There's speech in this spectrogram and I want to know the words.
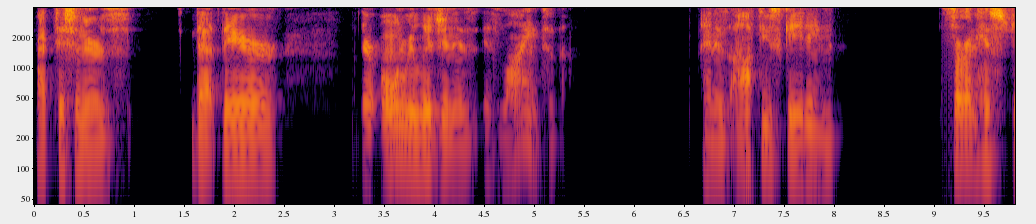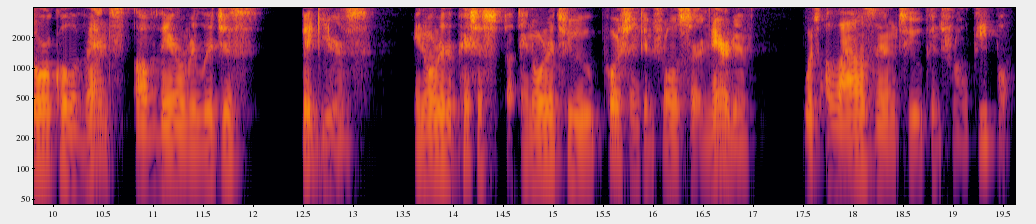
practitioners that their their own religion is is lying to them and is obfuscating certain historical events of their religious figures in order to push a, in order to push and control a certain narrative which allows them to control people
